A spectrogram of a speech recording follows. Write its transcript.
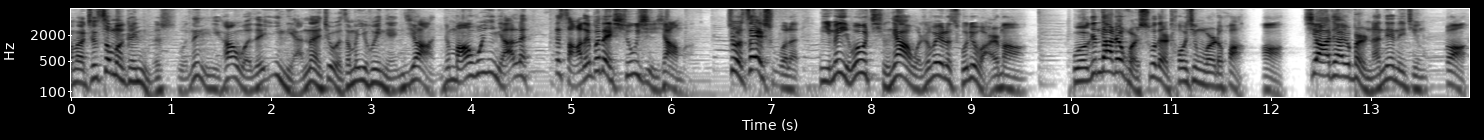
好吧，就这么跟你们说。那你看我这一年呢，就有这么一回年假，你说忙活一年了，那咋的不得休息一下吗？就是再说了，你们以为我请假我是为了出去玩吗？我跟大家伙说点掏心窝的话啊，家家有本难念的经，是吧？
